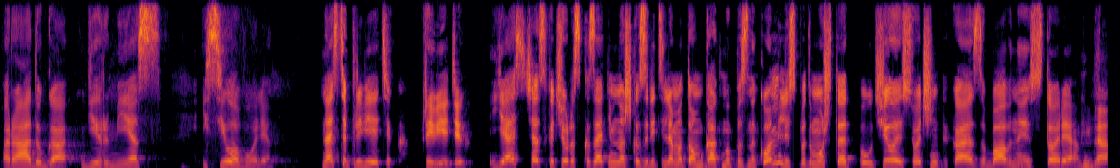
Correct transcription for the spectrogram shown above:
Радуга, Гермес и Сила воли. Настя, приветик! Приветик. Я сейчас хочу рассказать немножко зрителям о том, как мы познакомились, потому что это получилась очень такая забавная история. Да.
